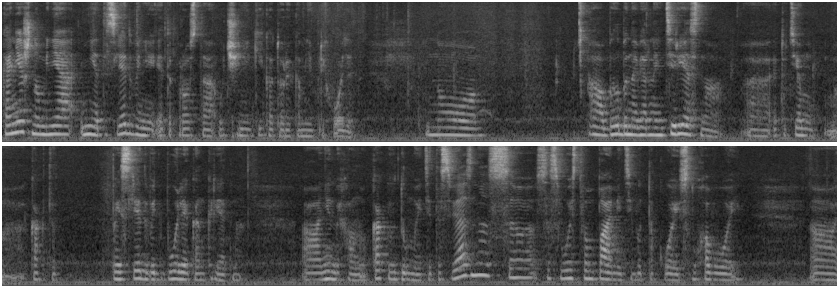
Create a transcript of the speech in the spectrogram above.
Конечно, у меня нет исследований, это просто ученики, которые ко мне приходят. Но а, было бы, наверное, интересно а, эту тему как-то поисследовать более конкретно. А, Нина Михайловна, как вы думаете, это связано с, со свойством памяти вот такой слуховой? А,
